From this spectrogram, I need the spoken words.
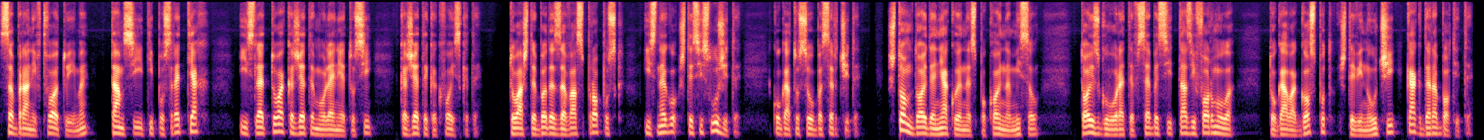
събрани в Твоето име, там си и ти посред тях, и след това кажете молението си, кажете какво искате. Това ще бъде за вас пропуск и с него ще си служите, когато се обесърчите. Щом дойде някоя неспокойна мисъл, то изговорете в себе си тази формула, тогава Господ ще ви научи как да работите.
